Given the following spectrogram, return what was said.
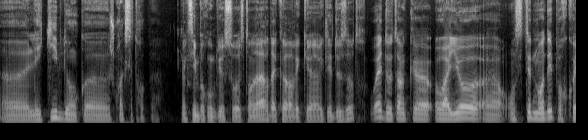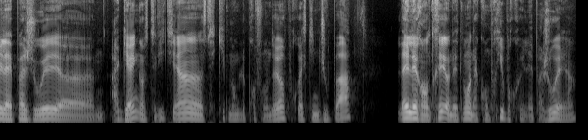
l'équipe. Donc, je crois que c'est trop peu. Maxime, pour conclure sur le standard, d'accord avec, avec les deux autres? Ouais, d'autant que Ohio, on s'était demandé pourquoi il n'avait pas joué à Gang. On s'était dit, tiens, cette équipe manque de profondeur, pourquoi est-ce qu'il ne joue pas? Là, il est rentré. Honnêtement, on a compris pourquoi il n'avait pas joué. Hein.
